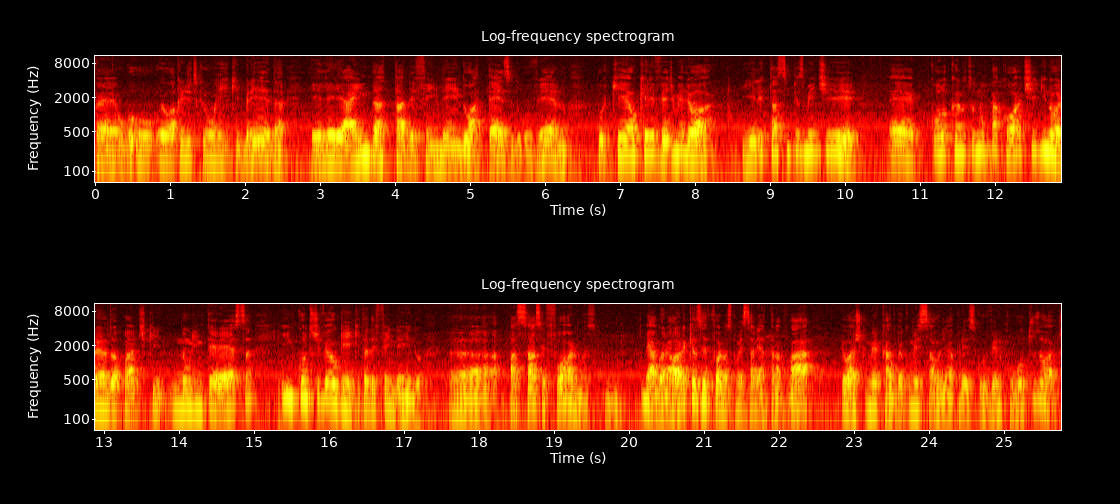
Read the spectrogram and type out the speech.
É, o o- eu acredito que o Henrique Breda ele ainda está defendendo a tese do governo porque é o que ele vê de melhor. E ele está simplesmente é, colocando tudo num pacote, ignorando a parte que não lhe interessa. E enquanto tiver alguém que está defendendo ah, passar as reformas, tudo bem. Agora, a hora que as reformas começarem a travar, eu acho que o mercado vai começar a olhar para esse governo com outros olhos.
